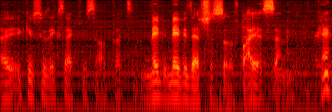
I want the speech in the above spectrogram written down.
uh, it gives you the exact result, but maybe, maybe that's just sort of bias. I mean, okay.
